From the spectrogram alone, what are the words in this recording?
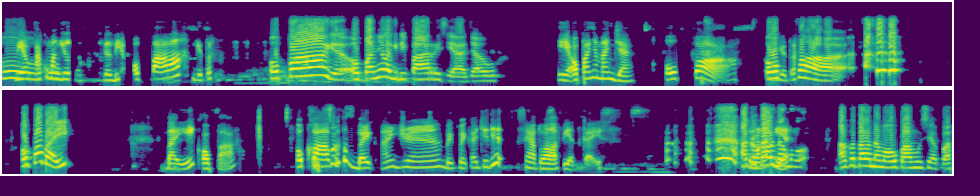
Oh, Dia aku manggil, manggil dia Opa gitu. Opa, ya. Opanya lagi di Paris ya, jauh. Iya, opanya manja. Opa. Gitu. Opa. Opa baik? Baik, Opa. Opa, aku tuh baik aja, baik-baik aja dia sehat walafiat, guys. Aku Terima tahu kasih ya. nama Aku tahu nama opamu siapa.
